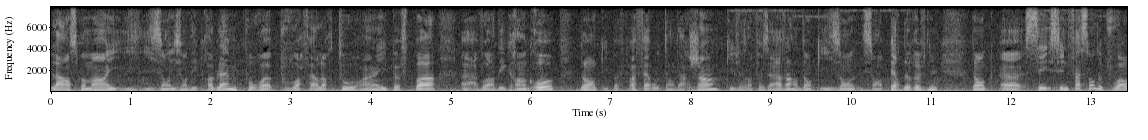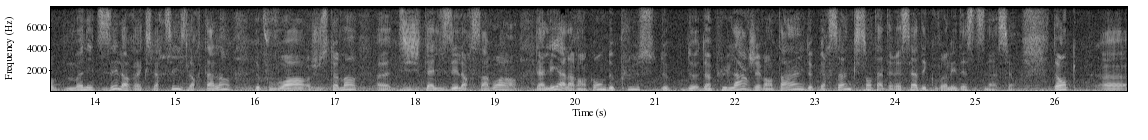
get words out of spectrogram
là, en ce moment, ils, ont, ils ont des problèmes pour euh, pouvoir faire leur tour. Hein. Ils ne peuvent pas euh, avoir des grands groupes, donc ils ne peuvent pas faire autant d'argent qu'ils en faisaient avant. Donc, ils, ont, ils sont en perte de revenus. Donc, c'est une façon de pouvoir monétiser leur expertise, leur talent, de pouvoir justement digitaliser leur savoir, d'aller à la rencontre de plus, de, d'un plus large éventail de personnes qui sont intéressées à découvrir les destinations. Donc, euh,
